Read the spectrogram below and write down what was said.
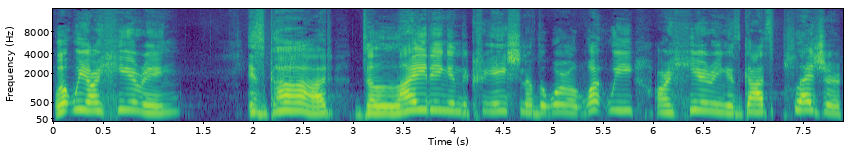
What we are hearing is God delighting in the creation of the world. What we are hearing is God's pleasure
